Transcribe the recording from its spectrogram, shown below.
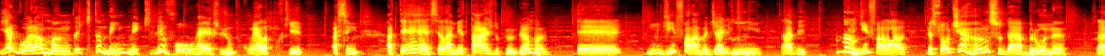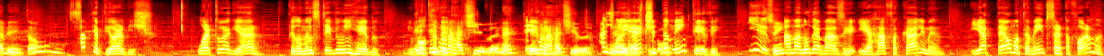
E agora a Amanda, que também meio que levou o resto junto com ela, porque, assim, até, sei lá, metade do programa, é, ninguém falava de Aline, sabe? Não. Ninguém falava. O pessoal tinha ranço da Bruna, sabe? Então. Sabe o que é pior, bicho? O Arthur Aguiar, pelo menos, teve um enredo. Em Ele volta teve dele. uma narrativa, né? Teve, teve uma narrativa. A Juliette também teve. E Sim. a Manu Gavazzi e a Rafa Kalimann e a Thelma também, de certa forma,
